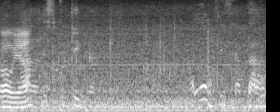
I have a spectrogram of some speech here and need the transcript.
Oh, yeah? Uh, it's cooking. Oh, please have that,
